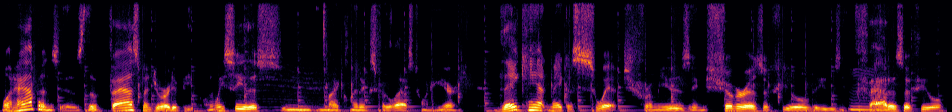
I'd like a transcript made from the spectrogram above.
What happens is the vast majority of people, and we see this in, in my clinics for the last 20 years, they can't make a switch from using sugar as a fuel to using Mm. fat as a fuel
